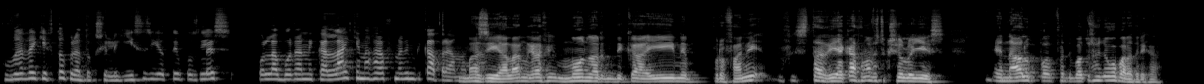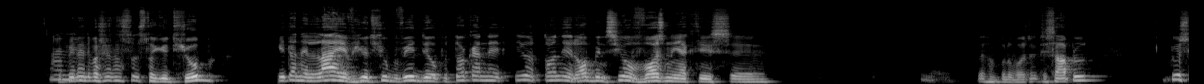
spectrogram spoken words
που βέβαια και αυτό πρέπει να το αξιολογήσεις, γιατί όπως λες, πολλά μπορεί να είναι καλά και να γράφουν αρνητικά πράγματα. Μαζί, αλλά αν γράφει μόνο αρνητικά ή είναι προφανή, σταδιακά θα μάθεις το αξιολογείς. Ένα άλλο που θα την πατούσα και εγώ παρατρίχα. το οποίο ήταν στο, στο YouTube. Ήταν live YouTube βίντεο που το έκανε ή ο Τόνι Ρόμπιν ή ο Βόσνιακ της. Ε, δεν θα πω ο της Apple. Ο οποίος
